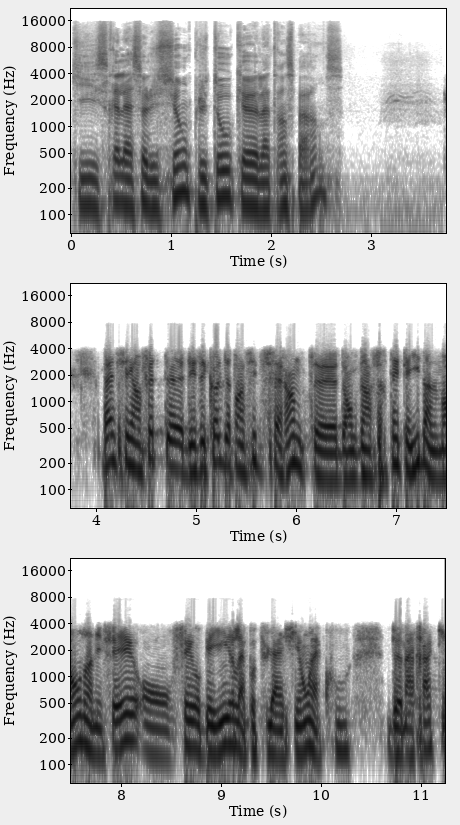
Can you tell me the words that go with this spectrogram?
qui serait la solution plutôt que la transparence? Ben, c'est en fait euh, des écoles de pensée différentes. Euh, donc, dans certains pays dans le monde, en effet, on fait obéir la population à coup de matraque.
